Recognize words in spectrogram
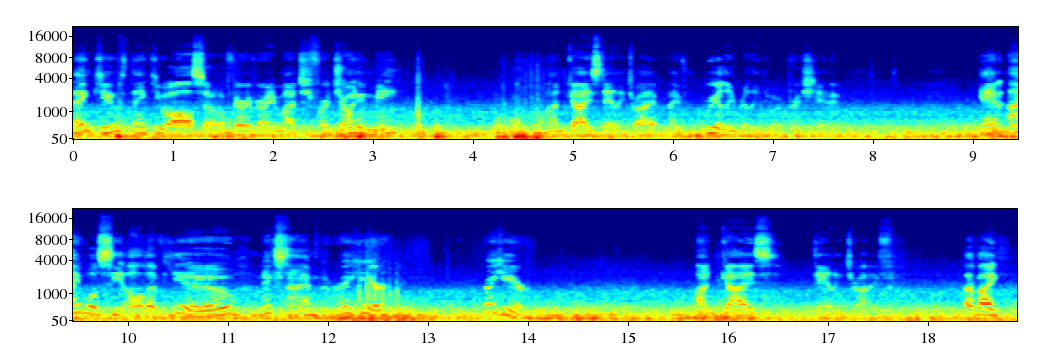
Thank you, thank you all so very, very much for joining me on Guy's Daily Drive. I really, really do appreciate it. And I will see all of you next time, right here, right here on Guy's Daily Drive. Bye bye.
